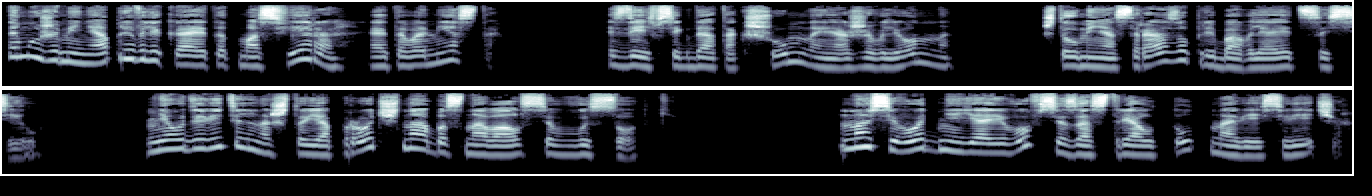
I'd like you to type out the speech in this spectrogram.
К тому же меня привлекает атмосфера этого места. Здесь всегда так шумно и оживленно, что у меня сразу прибавляется сил. Неудивительно, что я прочно обосновался в высотке. Но сегодня я и вовсе застрял тут на весь вечер,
